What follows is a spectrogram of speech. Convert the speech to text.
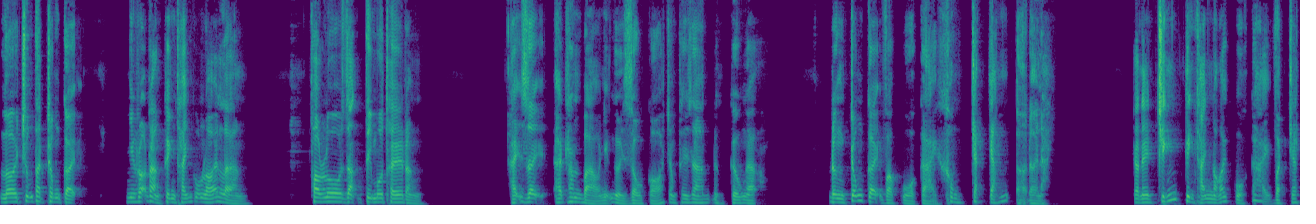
nơi chúng ta trông cậy. Nhưng rõ ràng kinh thánh cũng nói là Phaolô dặn Timôthê rằng, hãy dạy hãy răn bảo những người giàu có trong thế gian, đừng kiêu ngạo, đừng trông cậy vào của cải không chắc chắn ở đời này cho nên chính kinh thánh nói của cải vật chất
